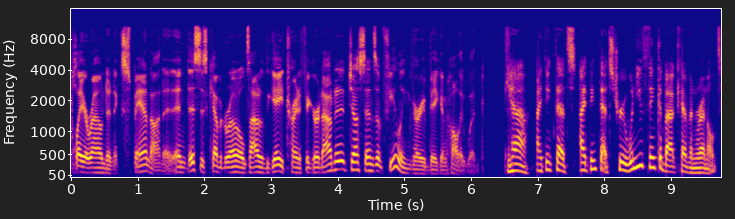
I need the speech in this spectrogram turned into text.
play around and expand on it and this is Kevin Reynolds out of the gate trying to figure it out and it just ends up feeling very big in Hollywood. Yeah, I think that's I think that's true. When you think about Kevin Reynolds,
